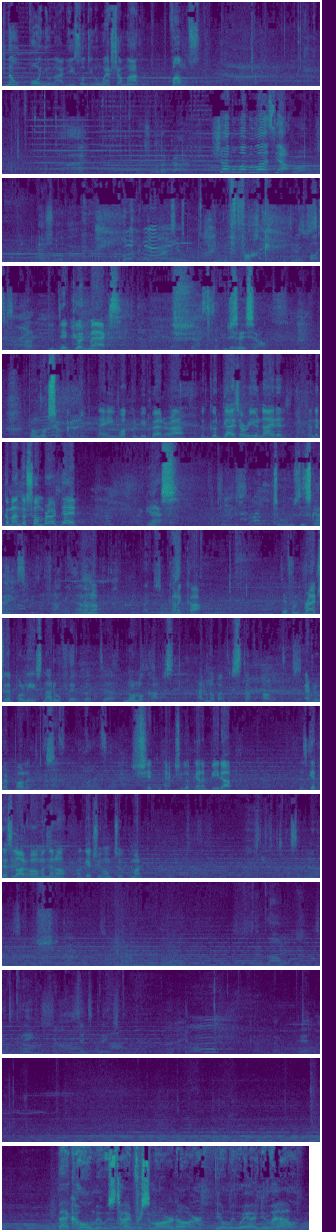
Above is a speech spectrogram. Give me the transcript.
Não põe o nariz onde não é chamado. Vamos! Chama uma ambulância! Me ajuda. Fuck. You did good, Max. You say so. Don't look so good. Hey, what could be better, huh? The good guys are reunited, and the Comando Sombra are dead. I guess. So who's this guy? I don't know. Some kind of cop. Different branch of the police. Not UFE, but uh, normal cops. I don't know about this stuff, politics. Everywhere politics. Shit, Max, you look kind of beat up. Let's get this lot home, and then I'll, I'll get you home too. Come on. Back home, it was time for some R&R, the only way I knew how.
